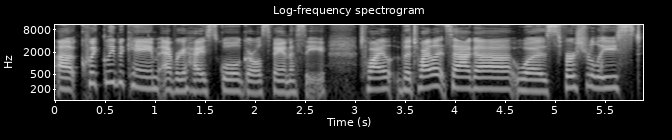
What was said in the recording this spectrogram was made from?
Uh, quickly became every high school girl's fantasy. Twi- the Twilight Saga was first released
